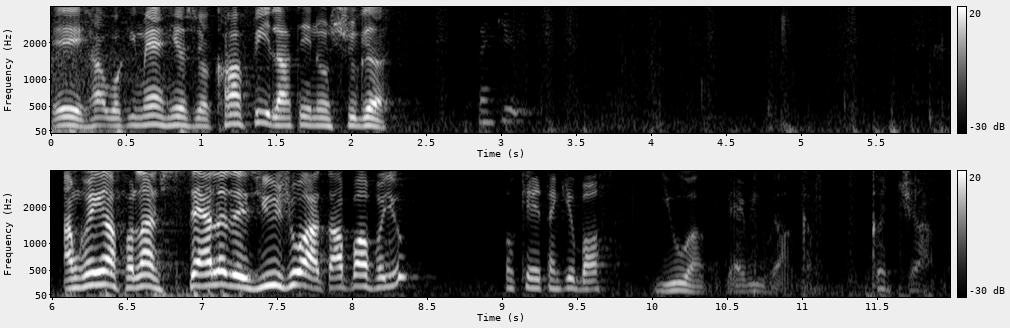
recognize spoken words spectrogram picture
Hey, hardworking man, here's your coffee, latte, no sugar. Thank you. I'm going out for lunch. Salad as usual, I'll top off for you. Okay, thank you, boss. You are very welcome. Good job, man.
